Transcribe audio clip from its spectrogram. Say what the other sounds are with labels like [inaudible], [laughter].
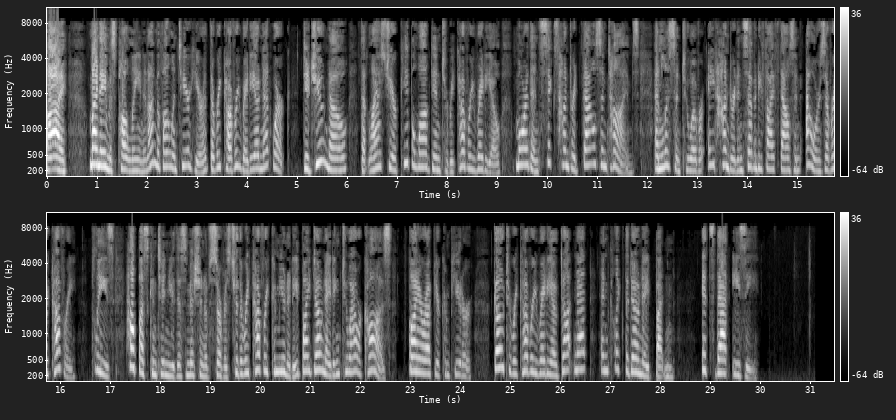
Hi, my name is Pauline and I'm a volunteer here at the Recovery Radio Network. Did you know that last year people logged into Recovery Radio more than 600,000 times and listened to over 875,000 hours of recovery? Please help us continue this mission of service to the recovery community by donating to our cause. Fire up your computer. Go to recoveryradio.net and click the donate button. It's that easy.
